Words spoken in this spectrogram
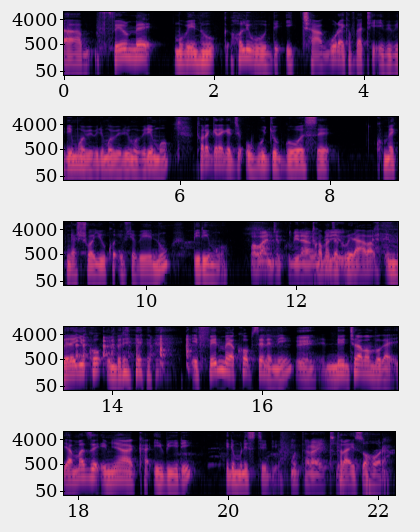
um, filime mu bintu hollywood icagura ikavuga ati ibi birimo ibi birimo ibi birimo birimo. Twaragerageje uburyo bwose ku making sure yuko ivyo bintu birimwo. Wabanje kubiraba twamaze kubiraba imbere yuko imbere ifilme ya cops enemy Eh. nico naba mvuga yamaze imyaka ibiri iri muri studio. Tutarayisohora.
